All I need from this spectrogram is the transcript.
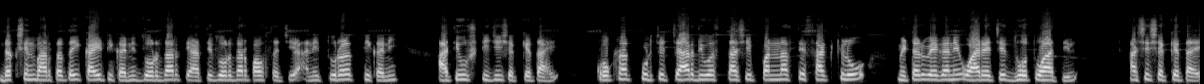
दक्षिण भारतातही काही ठिकाणी जोरदार ते अतिजोरदार पावसाची आणि तुरळक ठिकाणी अतिवृष्टीची शक्यता आहे. कोकणात पुढचे चार दिवस ताशी पन्नास ते साठ किलोमीटर वेगाने वाऱ्याचे झोत वाहतील अशी शक्यता आहे.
